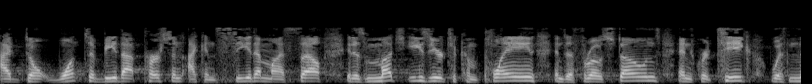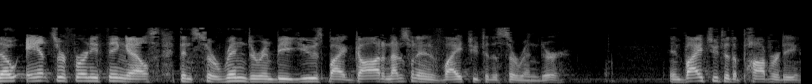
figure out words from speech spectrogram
I don't want to be that person. I can see it in myself. It is much easier to complain and to throw stones and critique with no answer for anything else than surrender and be used by God. And I just want to invite you to the surrender invite you to the poverty.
